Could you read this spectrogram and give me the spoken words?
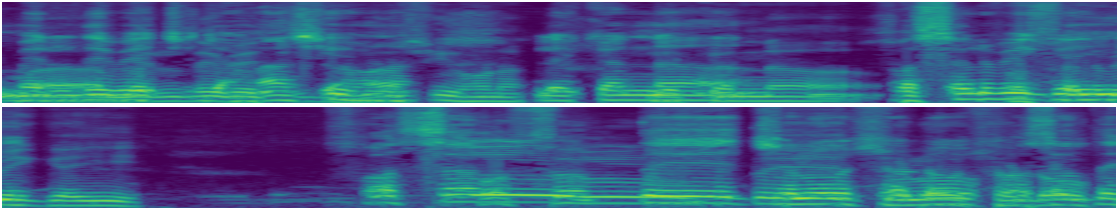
ਮਿਲ ਦੇ ਵਿੱਚ ਜਾਣਾ ਸੀ ਹੁਣ। ਲੇਕਿਨ ਫਸਲ ਵੀ ਗਈ। ਫਸਲ ਤੇ ਚਲੋ ਛੱਡੋ ਫਸਲ ਤੇ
